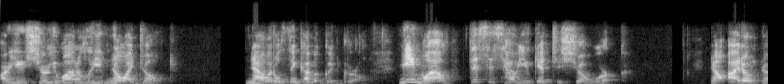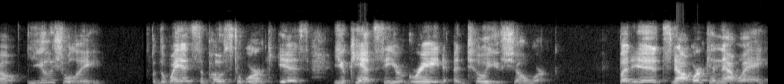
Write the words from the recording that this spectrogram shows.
Are you sure you want to leave? No, I don't. Now it'll think I'm a good girl. Meanwhile, this is how you get to show work. Now, I don't know, usually the way it's supposed to work is you can't see your grade until you show work. But it's not working that way.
